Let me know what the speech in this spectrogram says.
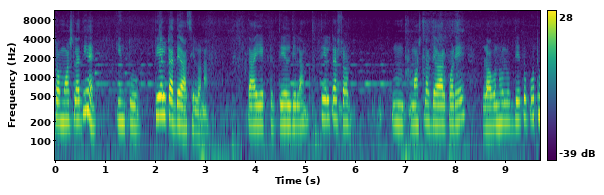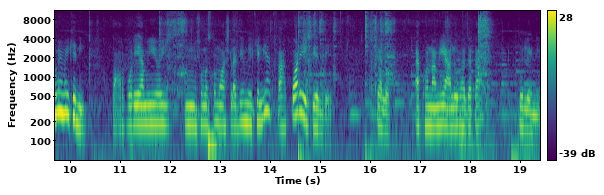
সব মশলা দিয়ে, কিন্তু তেলটা দেওয়া ছিল না। তাই একটু তেল দিলাম। তেলটা সব মশলা দেওয়ার পরে লবণ, হলুদ দিয়ে তো প্রথমে মেখে নিই। তারপরে আমি ওই সমস্ত মশলা দিয়ে মেখে নিয়ে তারপরে এই তেল দিই। চলো, এখন আমি আলু ভাজাটা তুলে নিই।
